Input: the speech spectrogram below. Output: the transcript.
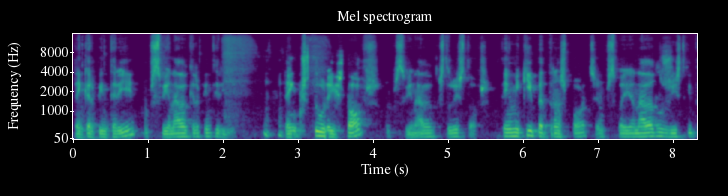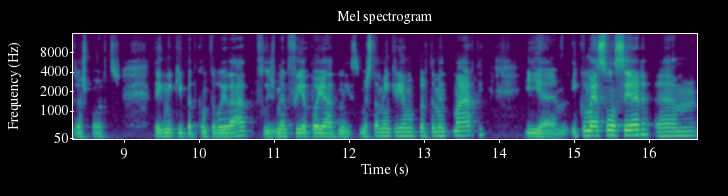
Tem carpintaria, não percebia nada de carpintaria. Tem costura e estofos, não percebia nada de costura e estofos. Tem uma equipa de transportes, não percebia nada de logística e transportes. Tem uma equipa de contabilidade, felizmente fui apoiado nisso, mas também criei um departamento de marketing e, um, e começam a ser um,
